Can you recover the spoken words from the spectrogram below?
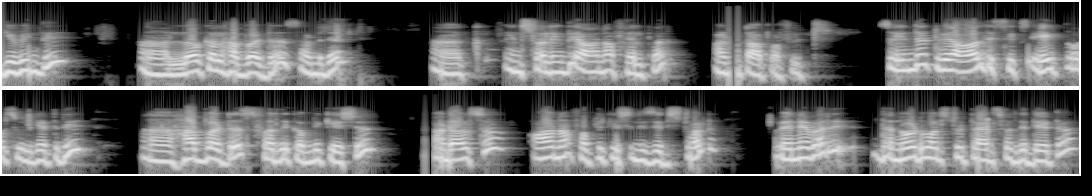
giving the uh, local hub address and then uh, installing the on off helper on top of it So in that way, all the six, eight nodes will get the uh, hub address for the communication and also on-off application is installed. Whenever the node wants to transfer the data,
